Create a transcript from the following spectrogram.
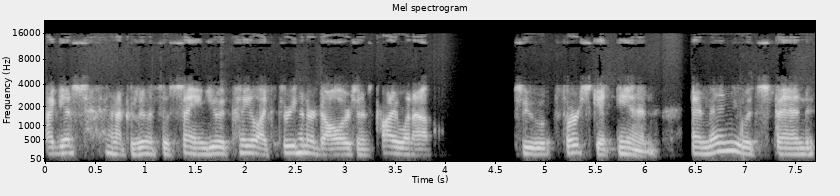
I guess, and I presume it's the same, you would pay like $300 and it probably went up to first get in. And then you would spend,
